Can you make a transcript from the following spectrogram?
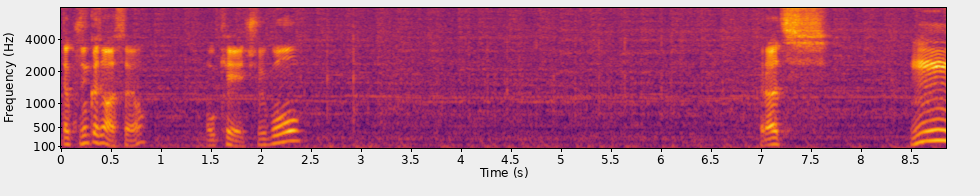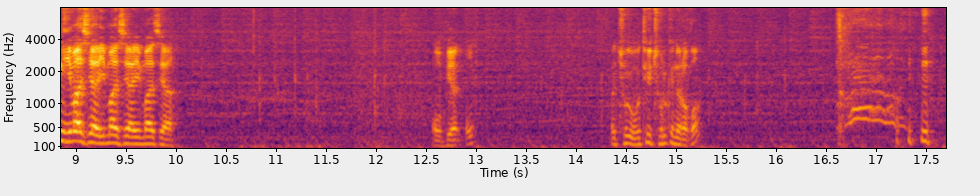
일단 9등까지 왔어요. 오케이 주고. 그렇지. 음 이 맛이야 이 맛이야 이 맛이야. 어 미안 어? 아, 저기 어떻게 저렇게 날아가?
